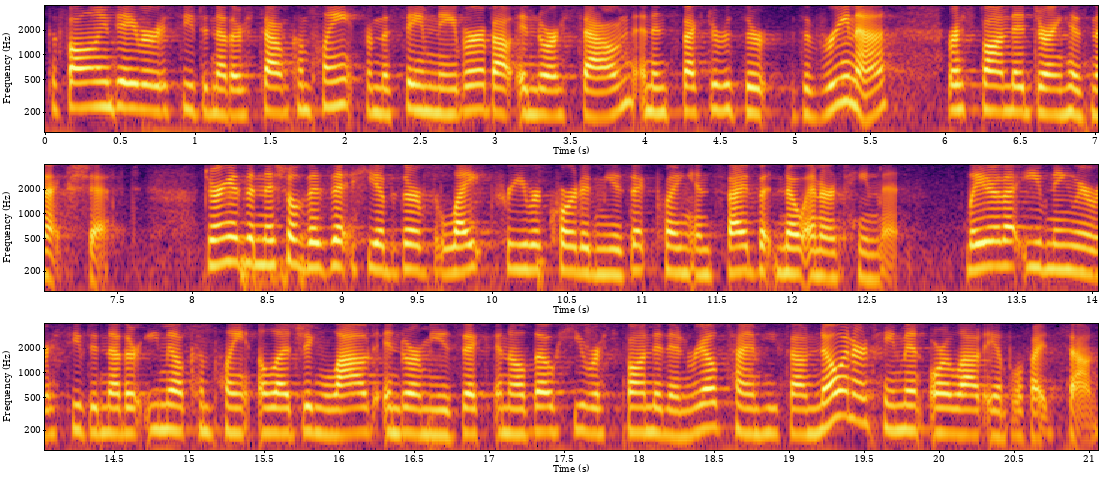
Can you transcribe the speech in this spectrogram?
The following day, we received another sound complaint from the same neighbor about indoor sound, and Inspector Zavrina responded during his next shift. During his initial visit, he observed light pre recorded music playing inside, but no entertainment. Later that evening, we received another email complaint alleging loud indoor music, and although he responded in real time, he found no entertainment or loud amplified sound.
